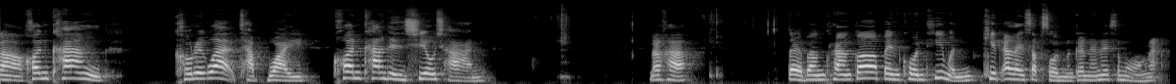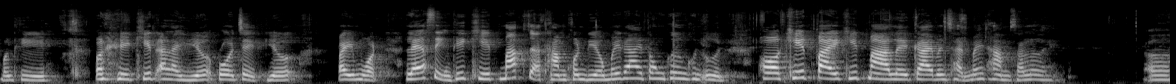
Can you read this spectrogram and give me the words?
อ่าค่อนข้างเขาเรียกว่าฉับไวค่อนข้างที่จะเชี่ยวชาญนะคะ แต่บางครั้งก็เป็นคนที่เหมือนคิดอะไรสับสนเหมือนกันนะในสมองนะบางทีบางทีคิดอะไรเยอะโปรเจกต์เยอะไปหมด และสิ่งที่คิดมักจะทำคนเดียวไม่ได้ต้องพึ่งคนอื่น พอคิดไปคิดมาเลยกลายเป็นฉันไม่ทำซะเลย เออ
